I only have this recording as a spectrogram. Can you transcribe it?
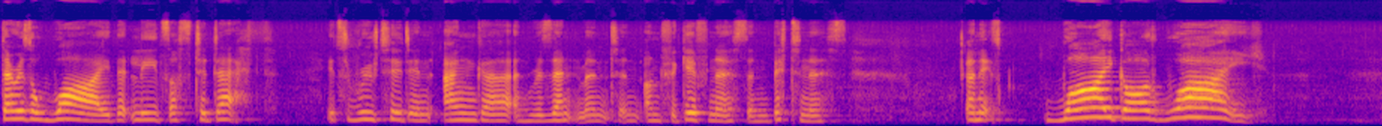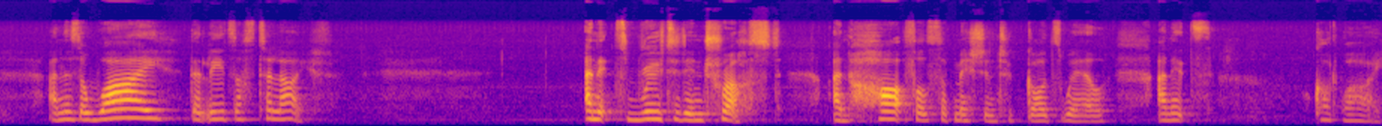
there is a why that leads us to death. It's rooted in anger and resentment and unforgiveness and bitterness. And it's why, God, why? And there's a why that leads us to life. And it's rooted in trust and heartful submission to God's will. And it's, God, why?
